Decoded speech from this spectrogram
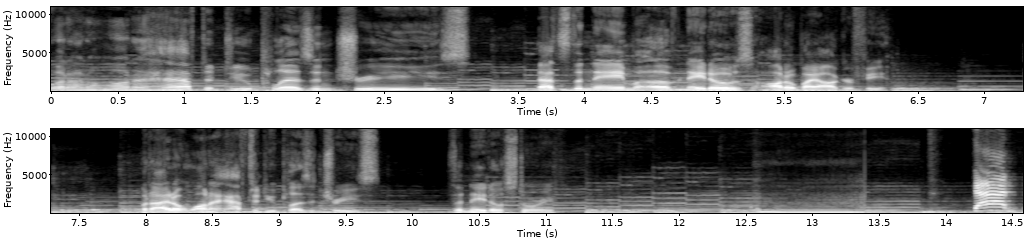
but I don't want to have to do pleasantries. That's the name of NATO's autobiography. But I don't want to have to do pleasantries. The NATO story. Dad,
